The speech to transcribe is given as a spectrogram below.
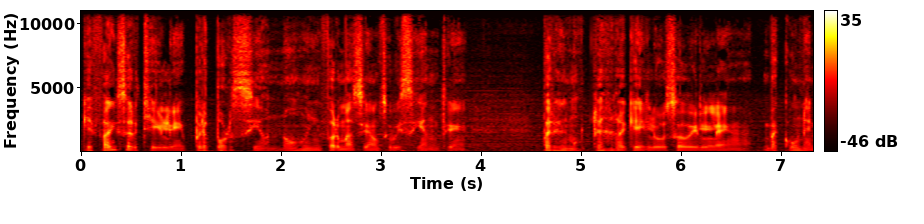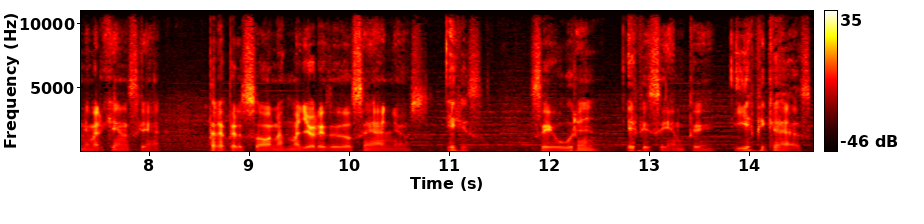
que Pfizer Chile proporcionó información suficiente para demostrar que el uso de la vacuna en emergencia para personas mayores de 12 años es segura, eficiente y eficaz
